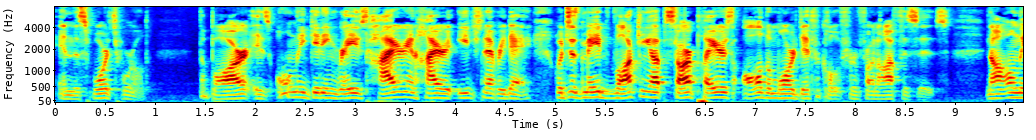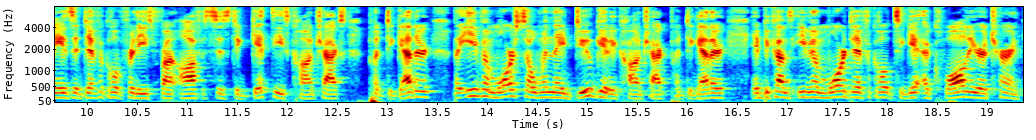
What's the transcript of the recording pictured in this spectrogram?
in the sports world. The bar is only getting raised higher and higher each and every day, which has made locking up star players all the more difficult for front offices. Not only is it difficult for these front offices to get these contracts put together, but even more so when they do get a contract put together, it becomes even more difficult to get a quality return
